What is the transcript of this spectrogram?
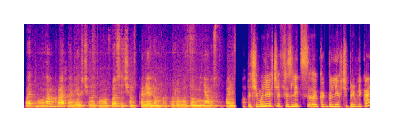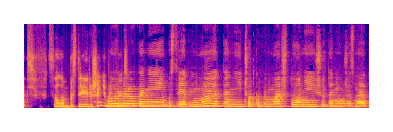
Поэтому нам кратно легче в этом вопросе, чем коллегам, которые вот до меня выступали. А почему легче физлиц, э, как бы легче привлекать в целом? Быстрее решения ну, принимают? во-первых, они быстрее принимают, они четко понимают, что они ищут, они уже знают,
